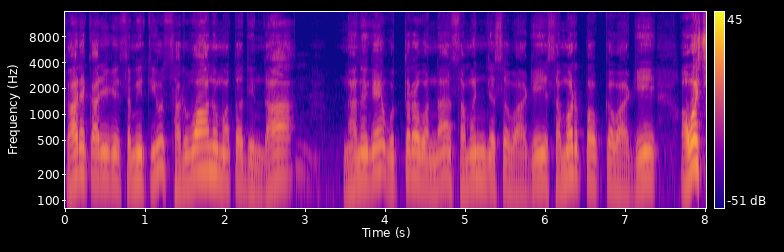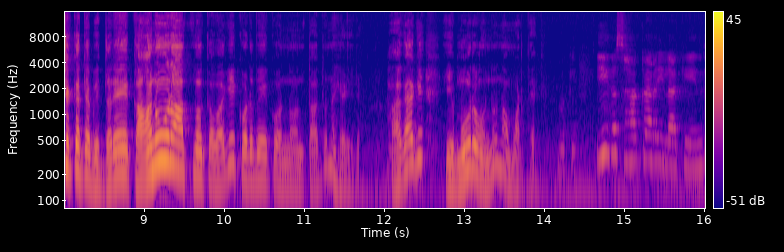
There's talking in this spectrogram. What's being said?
ಕಾರ್ಯಕಾರಿ ಸಮಿತಿಯು ಸರ್ವಾನುಮತದಿಂದ ನನಗೆ ಉತ್ತರವನ್ನು ಸಮಂಜಸವಾಗಿ ಸಮರ್ಪಕವಾಗಿ ಅವಶ್ಯಕತೆ ಬಿದ್ದರೆ ಕಾನೂನಾತ್ಮಕವಾಗಿ ಕೊಡಬೇಕು ಅನ್ನುವಂಥದ್ದನ್ನು ಹೇಳಿದೆ. ಹಾಗಾಗಿ ಈ ಮೂರವನ್ನು ನಾವು ಮಾಡ್ತಾಯಿದ್ದೀವಿ ಓಕೆ. ಈಗ ಸಹಕಾರ ಇಲಾಖೆಯಿಂದ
